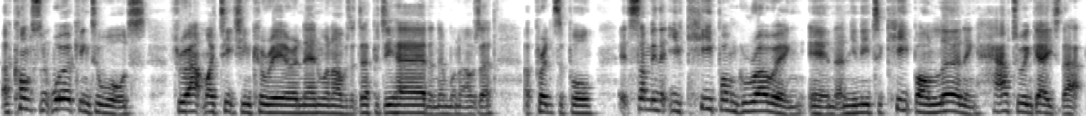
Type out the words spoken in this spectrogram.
a constant working towards throughout my teaching career. And then when I was a deputy head and then when I was a, a principal, it's something that you keep on growing in and you need to keep on learning how to engage that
